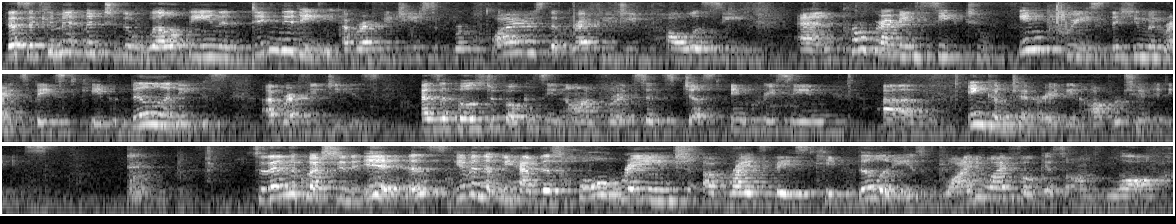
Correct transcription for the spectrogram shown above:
Thus, a commitment to the well-being and dignity of refugees requires that refugee policy and programming seek to increase the human rights-based capabilities of refugees, as opposed to focusing on, for instance, just increasing um, income-generating opportunities. So then the question is, given that we have this whole range of rights-based capabilities, why do I focus on law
